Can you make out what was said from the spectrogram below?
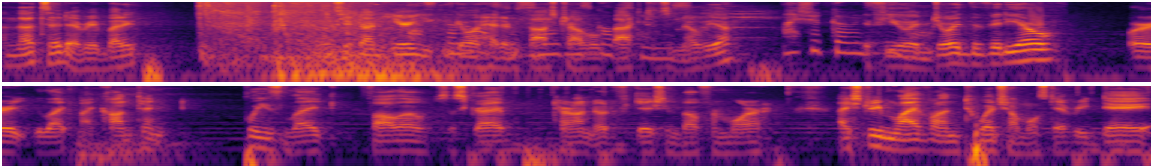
And that's it, everybody. Once you're done here, you can go ahead and fast travel back to Zenobia. I should go and if you enjoyed the video or you like my content, please like, follow, subscribe, turn on notification bell for more. I stream live on Twitch almost every day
